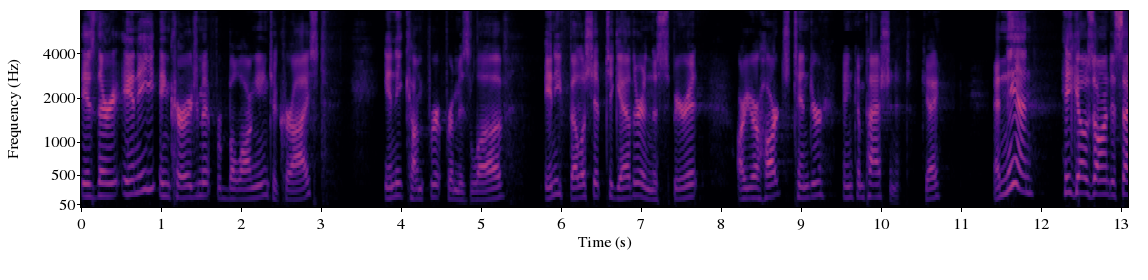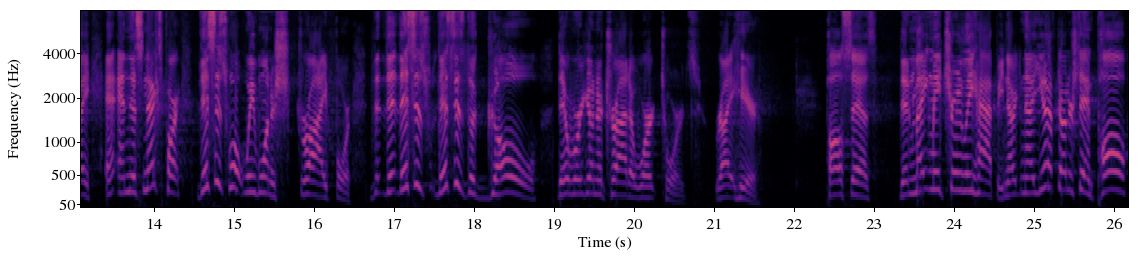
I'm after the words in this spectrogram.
Is there any encouragement for belonging to Christ? Any comfort from His love? Any fellowship together in the Spirit? Are your hearts tender and compassionate? Okay? And then he goes on to say, and, and, this next part, this is what we want to strive for. Th- th- this, is, this is the goal that we're going to try to work towards right here. Paul says, then make me truly happy. Now, now you have to understand, Paul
